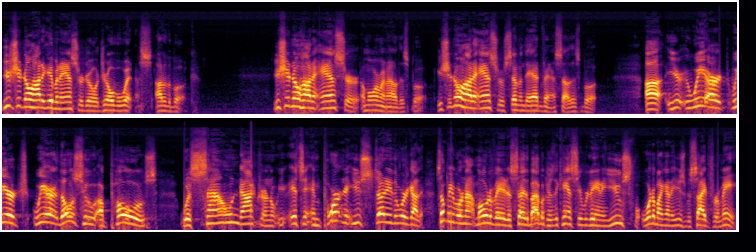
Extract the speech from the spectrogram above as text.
You should know how to give an answer to a Jehovah Witness out of the book. You should know how to answer a Mormon out of this book. You should know how to answer a Seventh day Adventist out of this book. Uh, we, are, we, are, we are those who oppose with sound doctrine. It's important that you study the Word of God. Some people are not motivated to study the Bible because they can't see really any use. For, what am I going to use beside for me?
